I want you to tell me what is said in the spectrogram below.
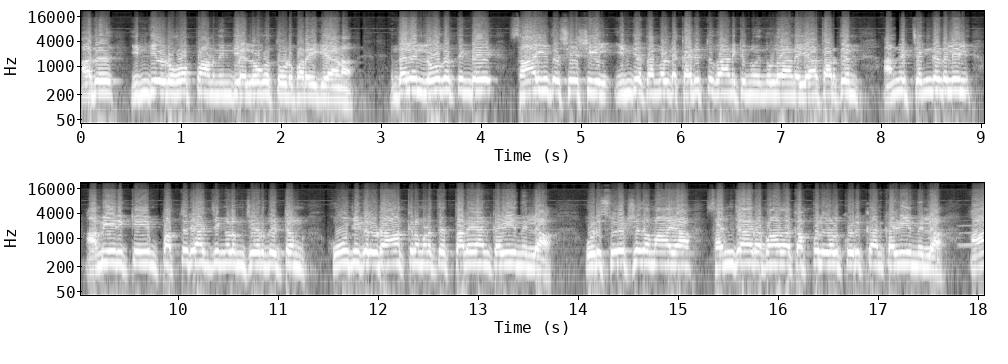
അത് ഇന്ത്യയുടെ ഉറപ്പാണെന്ന് ഇന്ത്യ ലോകത്തോട് പറയുകയാണ്. എന്തായാലും ലോകത്തിന്റെ സായുധ ശേഷിയിൽ ഇന്ത്യ തങ്ങളുടെ കരുത്തു കാണിക്കുന്നു എന്നുള്ളതാണ് യാഥാർത്ഥ്യം. അങ്ങ് ചെങ്കടലിൽ അമേരിക്കയും പത്ത് രാജ്യങ്ങളും ചേർന്നിട്ടും ഹൂതികളുടെ ആക്രമണത്തെ തടയാൻ കഴിയുന്നില്ല. ഒരു സുരക്ഷിതമായ സഞ്ചാരപാത കപ്പലുകൾക്ക് ഒരുക്കാൻ കഴിയുന്നില്ല. ആ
